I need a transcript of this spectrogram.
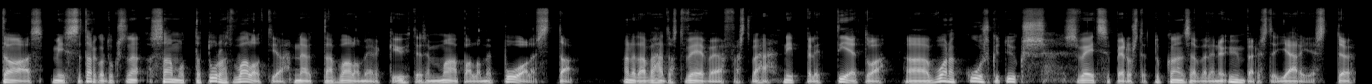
taas, missä tarkoituksena sammuttaa turhat valot ja näyttää valomerkki yhteisen maapallomme puolesta – annetaan vähän tuosta WWFstä vähän nippelit tietoa. Vuonna 1961 Sveitsissä perustettu kansainvälinen ympäristöjärjestö,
